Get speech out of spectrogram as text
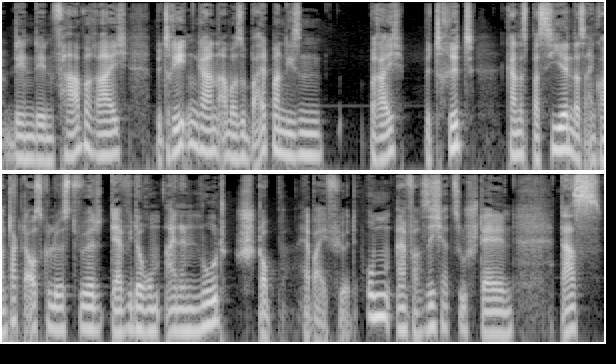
den, den Fahrbereich betreten kann. Aber sobald man diesen Bereich betritt, kann es passieren, dass ein Kontakt ausgelöst wird, der wiederum einen Notstopp herbeiführt, um einfach sicherzustellen, dass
